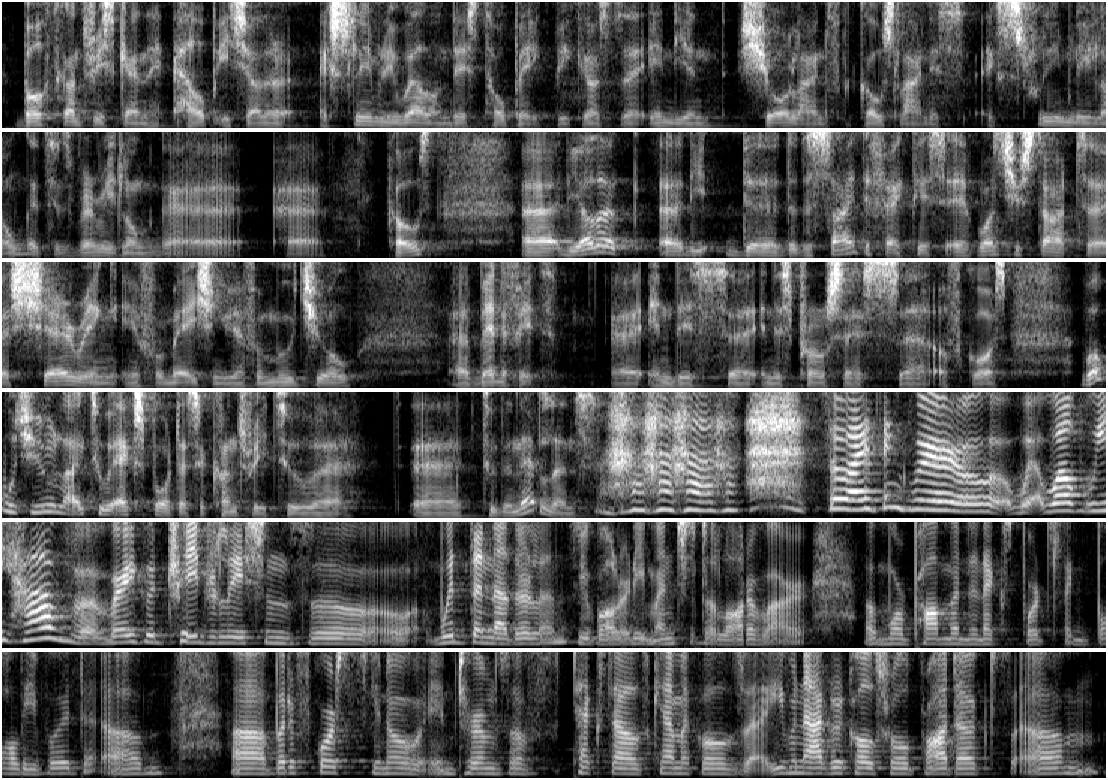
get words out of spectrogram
both countries can help each other extremely well on this topic because the Indian shoreline of the coastline is extremely long. It's a very long uh, uh, coast. Uh, the other, uh, the, the, the, side effect is uh, once you start uh, sharing information, you have a mutual benefit in this in this process, of course. What would you like to export as a country to uh, to the Netherlands? so I think we're well. We have uh, very good trade relations uh, with the Netherlands. You've already mentioned a lot of our uh, more prominent exports like Bollywood, um, uh, but of course, you know, in terms of textiles, chemicals, uh, even agricultural products. Um,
